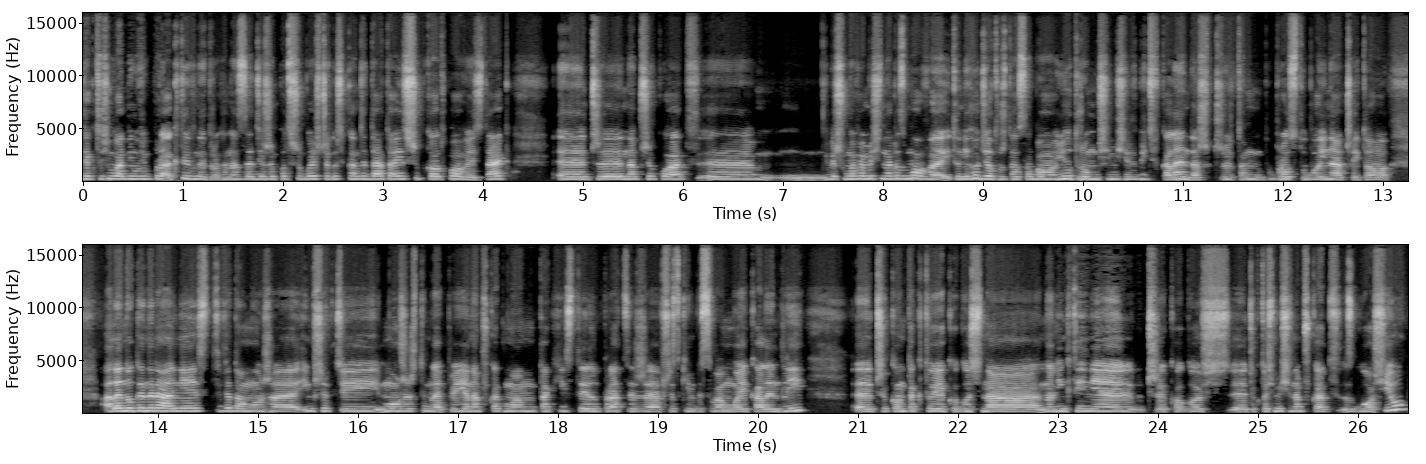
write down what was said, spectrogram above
jak to się ładnie mówi, proaktywny trochę, na zasadzie, że potrzebujesz czegoś kandydata, jest szybka odpowiedź, tak? E, czy na przykład, e, wiesz, umawiamy się na rozmowę i to nie chodzi o to, że ta osoba jutro musi mi się wbić w kalendarz, czy tam po prostu, bo inaczej to, ale no generalnie jest wiadomo, że im szybciej możesz, tym lepiej. Ja na przykład mam taki styl pracy, że wszystkim wysyłam moje kalendli, czy kontaktuję kogoś na, na LinkedInie, czy kogoś, czy ktoś mi się na przykład zgłosił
